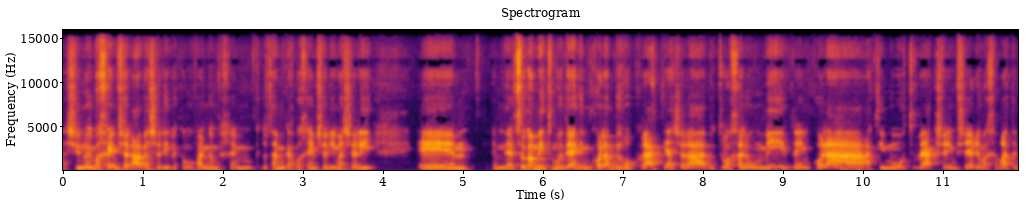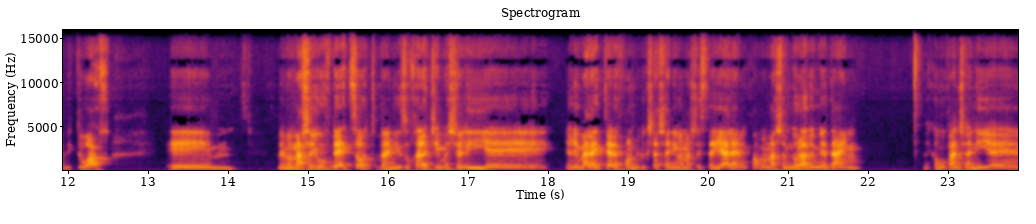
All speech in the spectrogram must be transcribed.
השינוי בחיים של אבא שלי, וכמובן גם בחיים, כתוצאה מכך בחיים של אימא שלי, אמ, הם נאלצו גם להתמודד עם כל הבירוקרטיה של הביטוח הלאומי ועם כל האטימות והקשיים שהרימה חברת הביטוח אמ, וממש היו עובדי עצות. ואני זוכרת שאימא שלי אה, הרימה אליי טלפון וביקשה שאני ממש אסייע להם, הם כבר ממש עמדו להרים ידיים. וכמובן שאני אה,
